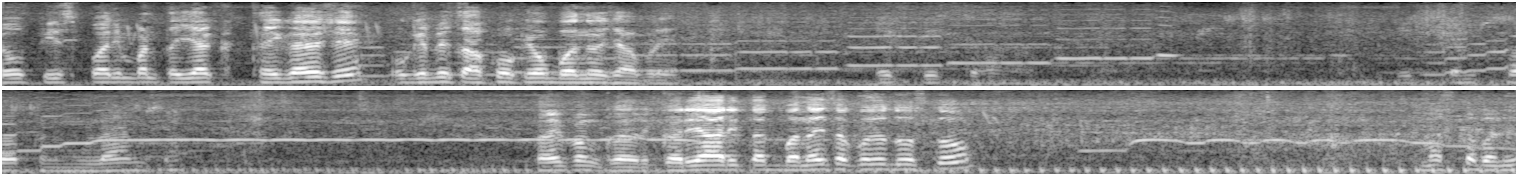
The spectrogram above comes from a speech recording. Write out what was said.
જો પીસ પરી પણ તૈયાર થઈ ગયો છે ઓકે બે ચાખો કેવો બન્યો છે આપણે. એક પીસ એકદમ સ્વચ્છ અને મુલાયમ છે. તમે પણ ઘર- ઘરે આ રીતે બનાવી શકો છો દોસ્તો. મસ્ત બન્યો.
